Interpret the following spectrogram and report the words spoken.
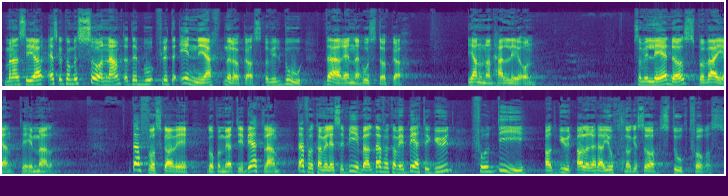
men han sier jeg skal komme så nærmt at jeg flytter inn i hjertene deres og vil bo der inne hos dere gjennom Den hellige ånd, som vil lede oss på veien til himmelen. Derfor skal vi gå på møte i Betlehem, derfor kan vi lese Bibelen, derfor kan vi be til Gud, fordi at Gud allerede har gjort noe så stort for oss.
